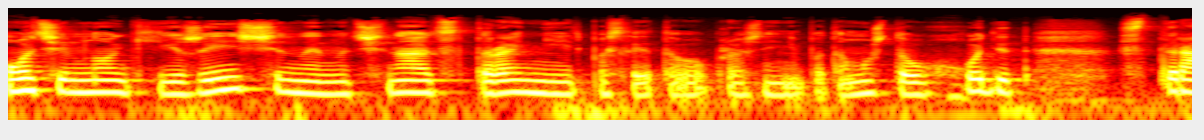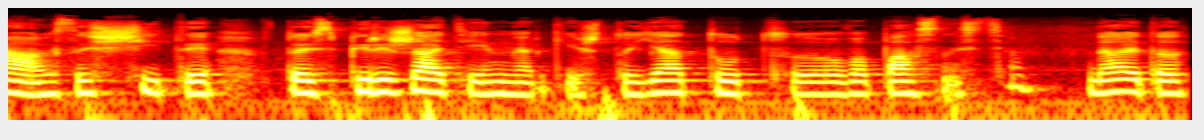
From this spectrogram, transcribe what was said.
очень многие женщины начинают странеть после этого упражнения, потому что уходит страх, защиты, то есть пережатие энергии, что я тут э, в опасности. Да, это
